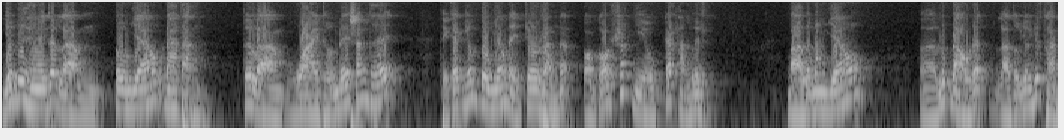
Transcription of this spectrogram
Nhóm thứ hai đó là tôn giáo đa tầng tức là ngoài thượng đế sáng thế thì các nhóm tôn giáo này cho rằng đó còn có rất nhiều các thần linh. Bà la môn giáo à, lúc đầu đó là tôn giáo nhất thần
